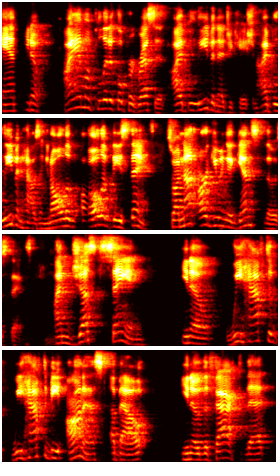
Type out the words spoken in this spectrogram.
And you know, I am a political progressive. I believe in education. I believe in housing and all of all of these things. So I'm not arguing against those things. Mm-hmm. I'm just saying, you know, we have to we have to be honest about, you know, the fact that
